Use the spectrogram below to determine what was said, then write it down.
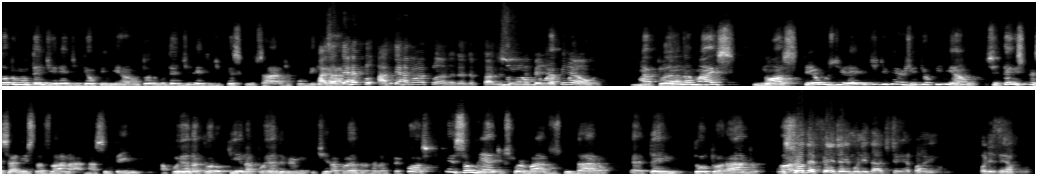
Todo mundo tem direito de ter opinião, todo mundo tem direito de pesquisar, de publicar. Mas a Terra, é, a terra não é plana, né, deputado? Isso não, não depende de é opinião. Não é plana, mas nós temos direito de divergir de opinião. Se tem especialistas lá na, na CPI apoiando a cloroquina, apoiando a ivermectina, apoiando o tratamento precoce, eles são médicos formados, estudaram, é, têm doutorado. O Ora, senhor defende a imunidade de rebanho, por exemplo?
